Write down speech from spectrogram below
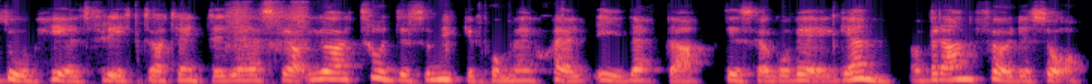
Stod helt fritt och jag tänkte, jag, ska, jag trodde så mycket på mig själv i detta. Det ska gå vägen. Jag brann för det så.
